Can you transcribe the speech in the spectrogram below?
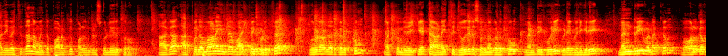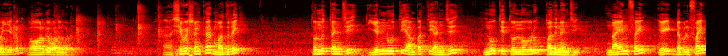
அதை வைத்து தான் நம்ம இந்த பாடலுக்கு பலன்கள் சொல்லியிருக்கிறோம். ஆக அற்புதமான இந்த வாய்ப்பை கொடுத்த குருநாதர்களுக்கும் மற்றும் இதை கேட்ட அனைத்து ஜோதிட சொந்தங்களுக்கும் நன்றி கூறி விடைபெறுகிறேன். நன்றி வணக்கம் வாழ்க வையகம் வாழ்க வளமுடன். சிவசங்கர் மதுரை தொண்ணூத்தஞ்சு எண்ணூற்றி ஐம்பத்தி அஞ்சு நூற்றி தொண்ணூறு பதினஞ்சு nine five eight double five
